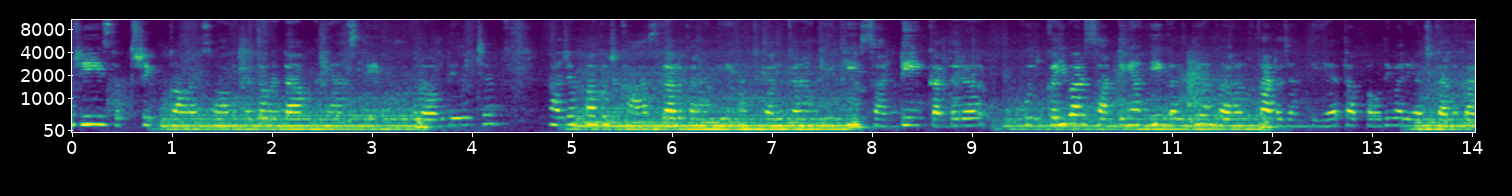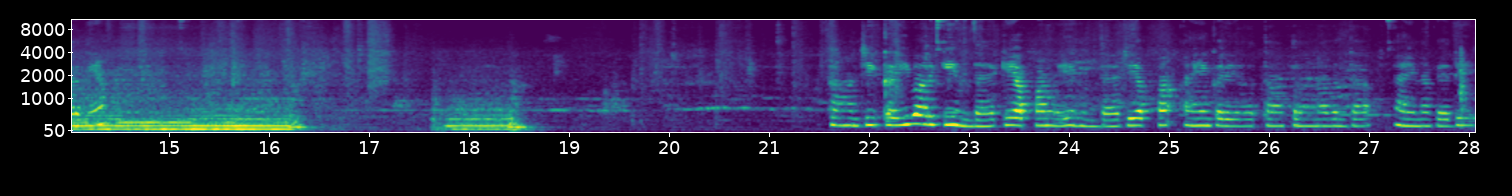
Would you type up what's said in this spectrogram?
ਜੀ, ਸਤਿ ਸ਼੍ਰੀ ਅਕਾਲ ਸਵਾਗਤ ਹੈ ਤੁਹਾਡਾ ਆਪਣੇ ਅੱਜ ਦੇ ਵਲੌਗ ਦੇ ਵਿੱਚ। ਅੱਜ ਆਪਾਂ ਕੁਝ ਖਾਸ ਗੱਲ ਕਰਾਂਗੇ, ਅੱਜ ਗੱਲ ਕਰਾਂਗੇ ਕਿ ਸਾਡੀ ਕਦਰ ਕੁਝ, ਕਈ ਵਾਰ ਸਾਡੀਆਂ ਹੀ ਗਲਤੀਆਂ ਕਾਰਨ ਘਟ ਜਾਂਦੀ ਹੈ, ਤਾਂ ਆਪਾਂ ਉਹਦੇ ਬਾਰੇ ਅੱਜ ਗੱਲ ਕਰਦੇ ਹਾਂ। ਤਾਂ ਜੀ, ਕਈ ਵਾਰ ਕੀ ਹੁੰਦਾ ਹੈ ਕਿ ਆਪਾਂ ਨੂੰ ਇਹ ਹੁੰਦਾ ਹੈ, ਜੇ ਆਪਾਂ ਐਂ ਕਰਿਆ ਤਾਂ ਫਲਾਣਾ ਬੰਦਾ ਐਂ ਨਾ ਕਹਿ ਦੇ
